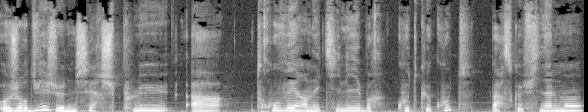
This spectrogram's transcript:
Aujourd'hui, je ne cherche plus à trouver un équilibre coûte que coûte parce que finalement,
